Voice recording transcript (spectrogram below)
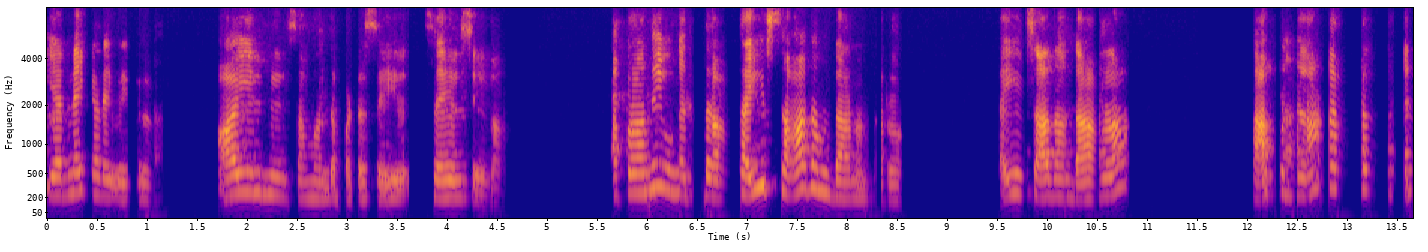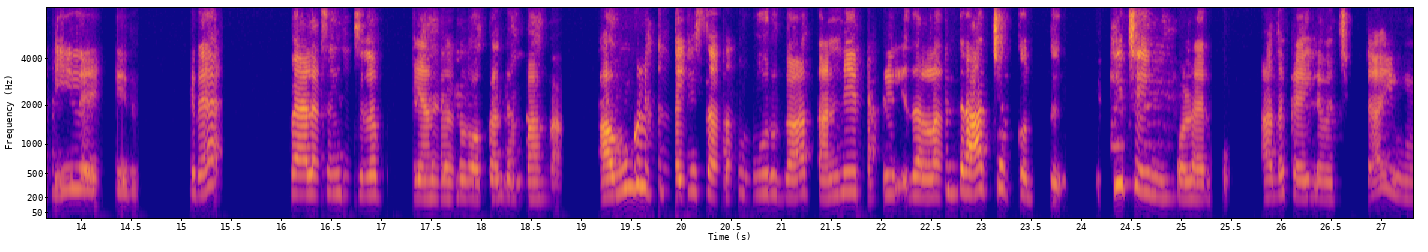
எண்ணெய் கடை வைக்கலாம். ஆயில் மில் சம்பந்தப்பட்ட செயல் செயல் செய்யலாம். அப்புறம் வந்து இவங்க த- தயிர் சாதம் தானம் தரலாம். தயிர் சாதம் தானலாம் சாப்பிடலாம். இருக்கிற வேலை செஞ்சு சில உட்கார்ந்து இருப்பாங்க அவங்களுக்கு தயிர் சாதம் ஊறுகாய் தண்ணீர் பாட்டில் இதெல்லாம் திராட்சை கொத்து கீச்செயின் போல இருக்கும். அத கையில வச்சுக்கிட்டா இவங்க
